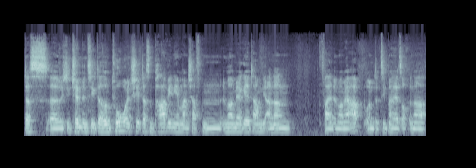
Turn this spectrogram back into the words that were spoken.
dass äh, durch die Champions League da so ein Turbo entsteht, dass ein paar wenige Mannschaften immer mehr Geld haben, die anderen fallen immer mehr ab und das sieht man jetzt auch in der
